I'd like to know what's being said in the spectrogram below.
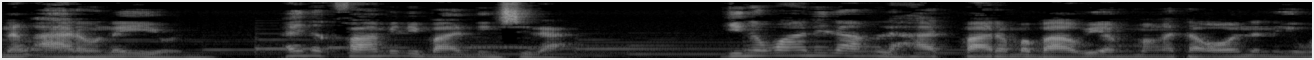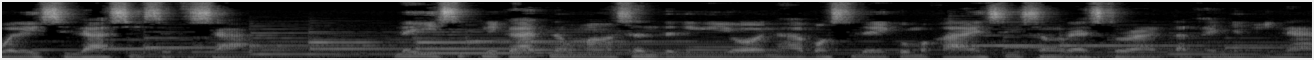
Nang araw na iyon, ay nag-family bonding sila. Ginawa nila ang lahat para mabawi ang mga taon na nahiwalay sila sa isa't isa. Naisip ni Kat ng mga sandaling iyon habang sila ay kumakain sa isang restaurant ang kanyang ina.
